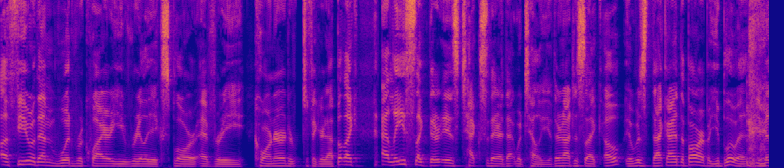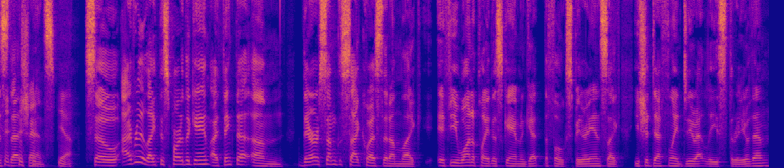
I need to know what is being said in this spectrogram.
a few of them would require you really explore every corner to, to figure it out but like at least like there is text there that would tell you they're not just like oh it was that guy at the bar but you blew it you missed that chance Yeah. so I really like this part of the game. I think that um there are some side quests that I'm like, if you want to play this game and get the full experience, like you should definitely do at least three of them.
